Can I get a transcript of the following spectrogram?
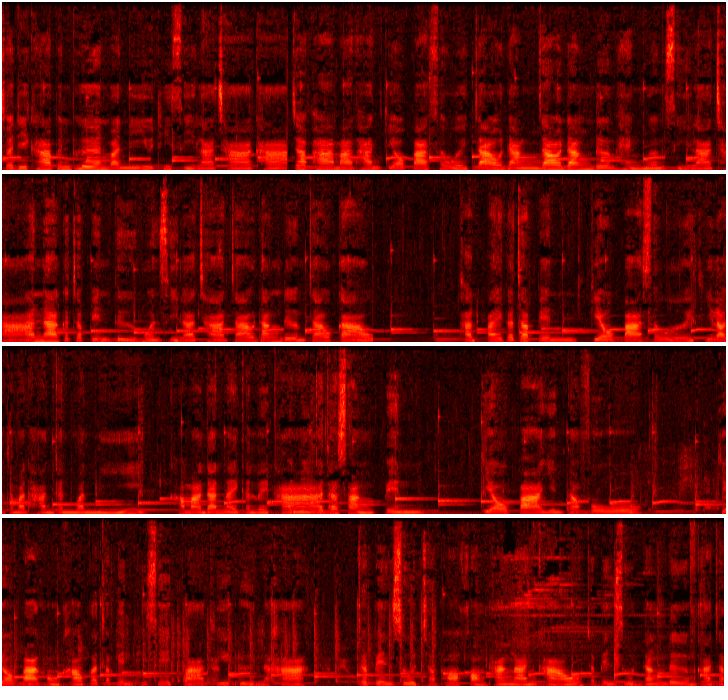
สวัสดีค่ะเพื่อนๆ วันนี้อยู่ที่ศรีราชาค่ะ จะพามาทานเกี๊ยวปลาสวยเจ้าดัง เจ้าดั้งเดิมแห่งเมืองศรีราชาด้านหน้าก็จะเป็นตื่อหวนศรีราชาเจ้าดั้งเดิมเจ้าเก่า ถัดไปก็จะเป็นเกี๊ยวปลาเสวยที่เราจะมาทานกันวันนี้ เข้ามาด้านในกันเลยค่ะอันนี้ก็จะสั่งเป็นเกี๊ยวปลาเย็นตาโฟ เกี๊ยวปลาของเขาก็จะเป็นพิเศษกว่าที่อื่นนะคะ จะเป็นสูตรเฉพาะของทางร้านเขาจะเป็นสูตรดั้งเดิมค่ะจะ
